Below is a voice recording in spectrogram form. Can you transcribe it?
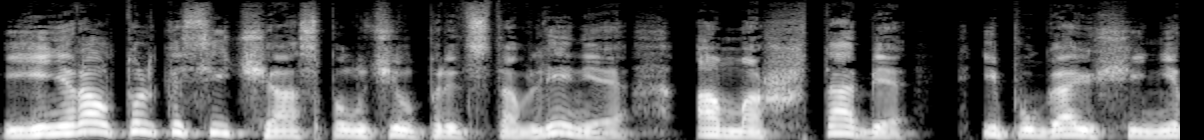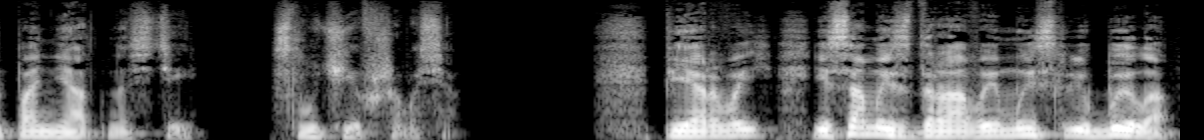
и генерал только сейчас получил представление о масштабе и пугающей непонятности случившегося. Первой и самой здравой мыслью было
